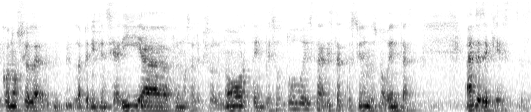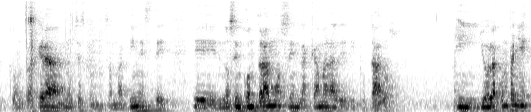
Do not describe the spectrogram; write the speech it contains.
conoció la, penitenciaría, fuimos al Reclusorio Norte, empezó toda esta, esta cuestión en los noventas, antes de que contrajera luchas con San Martín, este, eh, nos encontramos en la Cámara de Diputados y yo la acompañé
